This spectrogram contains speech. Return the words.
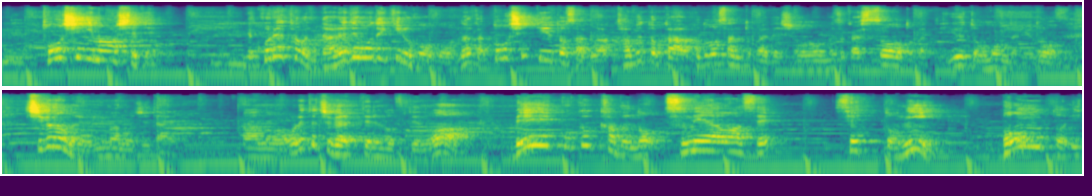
ね。投資に回してて。でこれは多分誰でもできる方法。なんか投資っていうとさ株とか不動産とかでしょ？難しそうとかって言うと思うんだけど違うのよ今の時代あの俺たちがやってるのっていうのは米国株の詰め合わせセットにボンと一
